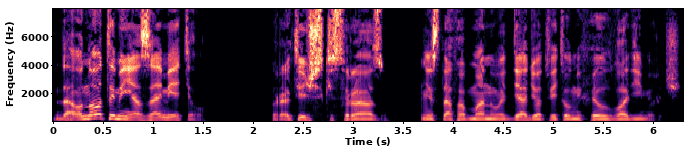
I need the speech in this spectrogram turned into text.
Давно ты меня заметил? Практически сразу. Не став обманывать дядю, ответил Михаил Владимирович.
